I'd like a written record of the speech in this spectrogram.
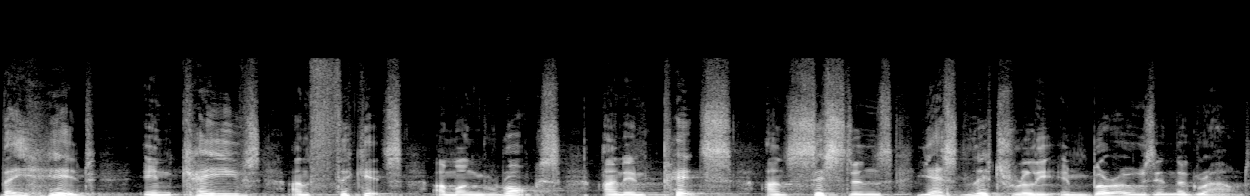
they hid in caves and thickets among rocks and in pits and cisterns, yes, literally in burrows in the ground.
